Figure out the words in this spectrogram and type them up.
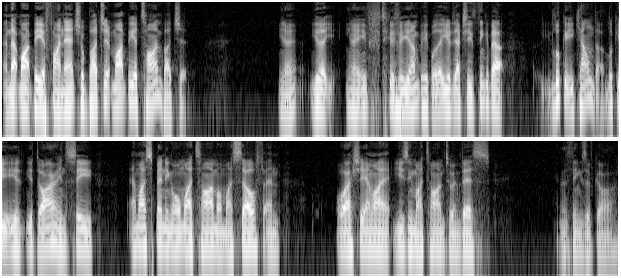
And that might be a financial budget, might be a time budget you know, you, you know, if, particularly for young people, that you'd actually think about, look at your calendar, look at your, your diary and see, am I spending all my time on myself and, or actually am I using my time to invest in the things of God?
